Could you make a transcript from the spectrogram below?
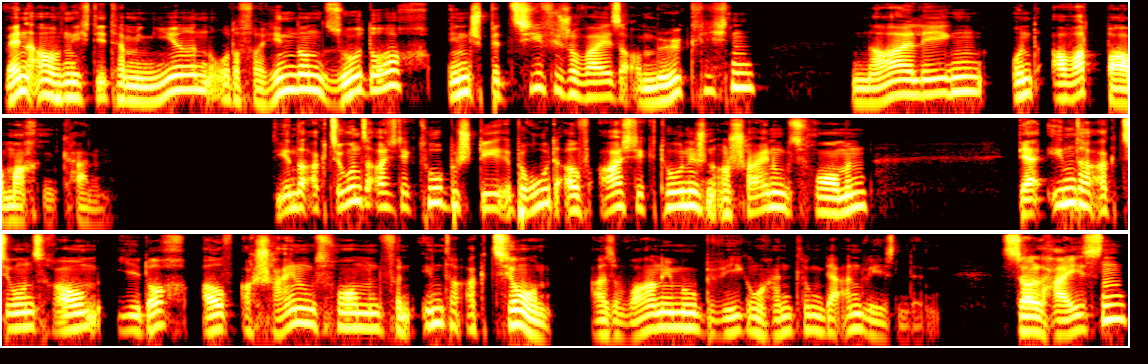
wenn auch nicht determinieren oder verhindern, so doch in spezifischer Weise ermöglichen, nahelegen und erwartbar machen kann. Die Interaktionsarchitektur beruht auf architektonischen Erscheinungsformen, der Interaktionsraum jedoch auf Erscheinungsformen von Interaktion, also Wahrnehmung, Bewegung, Handlung der Anwesenden. Soll heißen,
